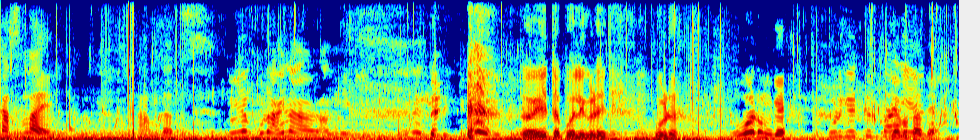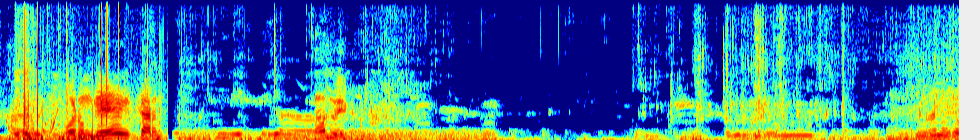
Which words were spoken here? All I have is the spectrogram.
कसला आहे अंदाज? तू एक पुढं आहे ना इथं पलीकडे ती पुढं ओढून घे पुढे ओढून घे कारण चालू आहे सोडू नको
